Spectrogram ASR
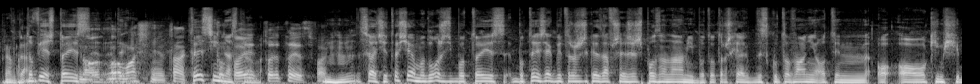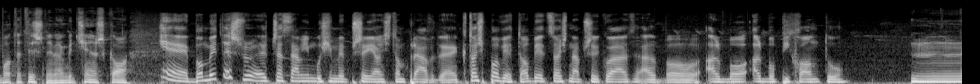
prawda? To wiesz, to jest. No, no to- właśnie, tak. to jest inna to, sprawa. to, to jest fakt. Mhm. Słuchajcie, to chciałem odłożyć, bo to, jest, bo to jest jakby troszeczkę zawsze rzecz poza nami, bo to troszkę jak dyskutowanie o tym, o, o kimś hipotetycznym, jakby ciężko. Nie, bo my też e, czasami musimy przyjąć tą prawdę. Ktoś powie tobie coś na przykład, albo, albo, albo pichontu. Mm,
